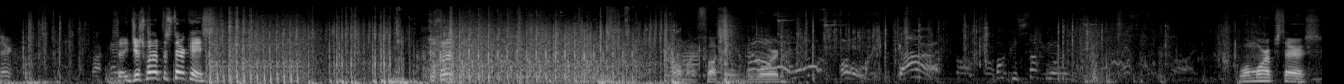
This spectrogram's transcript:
They're... So just went up the staircase. Just went. Oh my fucking lord! Oh my god! One more upstairs.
